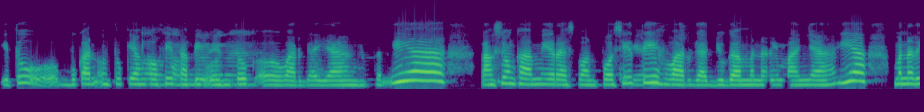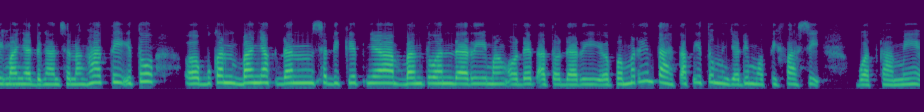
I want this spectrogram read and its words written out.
Itu bukan untuk yang COVID tapi untuk uh, warga yang iya langsung kami respon positif warga juga menerimanya iya menerimanya dengan senang hati. Itu uh, bukan banyak dan sedikitnya bantuan dari Mang Odet atau dari uh, pemerintah tapi itu menjadi motivasi buat kami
